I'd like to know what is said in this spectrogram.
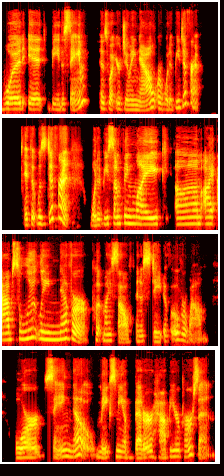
would it be the same as what you're doing now or would it be different? If it was different, would it be something like, um, I absolutely never put myself in a state of overwhelm? Or saying no makes me a better, happier person.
